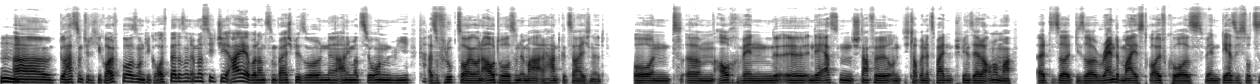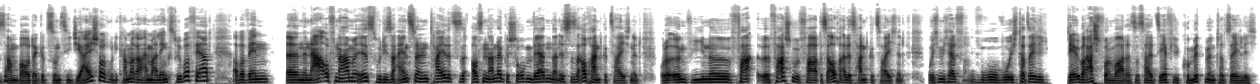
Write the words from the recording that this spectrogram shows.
Mhm. Äh, du hast natürlich die Golfkurse und die Golfbälle sind immer CGI, aber dann zum Beispiel so eine Animation wie, also Flugzeuge und Autos sind immer handgezeichnet. Und ähm, auch wenn äh, in der ersten Staffel und ich glaube in der zweiten spielen sie ja da auch noch mal äh, dieser, dieser randomized Golfkurs, wenn der sich so zusammenbaut, da gibt's so einen CGI-Shot, wo die Kamera einmal längs drüber fährt, aber wenn eine Nahaufnahme ist, wo diese einzelnen Teile auseinandergeschoben werden, dann ist es auch handgezeichnet. Oder irgendwie eine Fahr äh, Fahrstuhlfahrt ist auch alles handgezeichnet. Wo ich mich halt, wo, wo ich tatsächlich sehr überrascht von war, dass es halt sehr viel Commitment tatsächlich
